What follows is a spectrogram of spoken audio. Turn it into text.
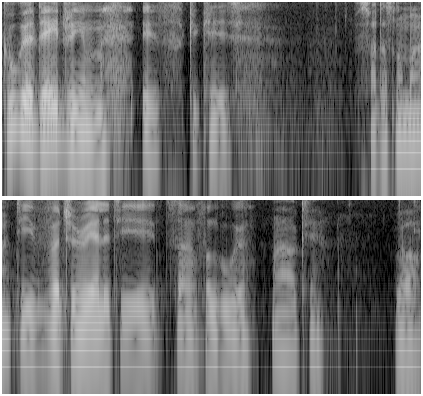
Google Daydream ist gekillt. Was war das nochmal? Die Virtual Reality Sache von Google. Ah, okay. Wow.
